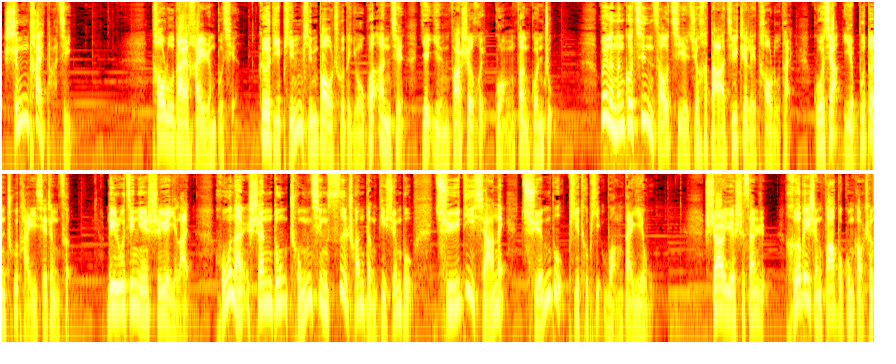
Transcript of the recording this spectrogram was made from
生态打击。套路贷害人不浅。各地频频爆出的有关案件也引发社会广泛关注。为了能够尽早解决和打击这类套路贷，国家也不断出台一些政策。例如，今年十月以来，湖南、山东、重庆、四川等地宣布取缔辖内全部 P2P 网贷业务。十二月十三日，河北省发布公告称，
